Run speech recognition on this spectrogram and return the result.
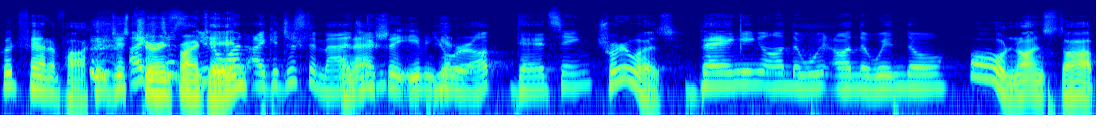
good fan of hockey, just cheering just, for my team. I could just imagine. And actually even you get- were up dancing, Sure it was. banging on the on the window. Oh, nonstop.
